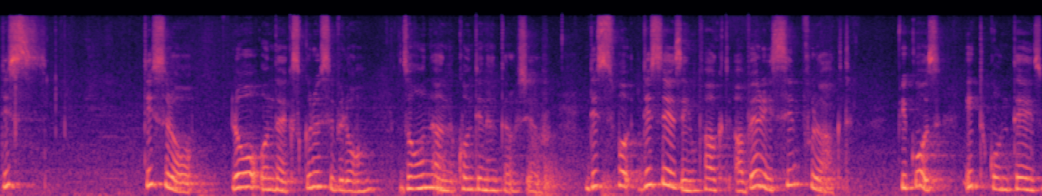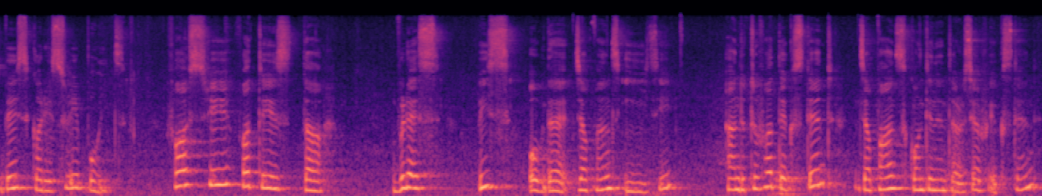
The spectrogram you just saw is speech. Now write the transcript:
this, this law, law on the exclusive law, zone and continental shelf, this, this is in fact a very simple act because it contains basically three points. Firstly, what is the breadth width of the Japan's EEZ and to what extent Japan's continental shelf extend.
